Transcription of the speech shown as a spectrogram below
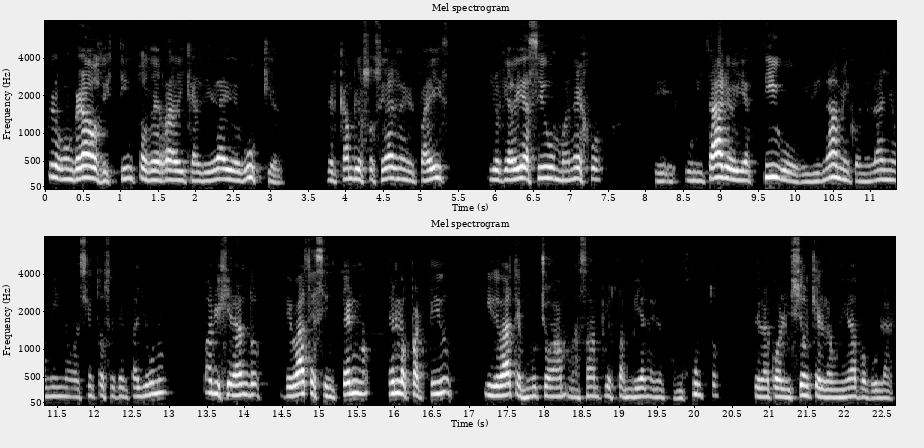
pero con grados distintos de radicalidad y de búsqueda del cambio social en el país, y lo que había sido un manejo eh, unitario y activo y dinámico en el año 1971, originando debates internos en los partidos y debates mucho más amplios también en el conjunto de la coalición que es la Unidad Popular.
